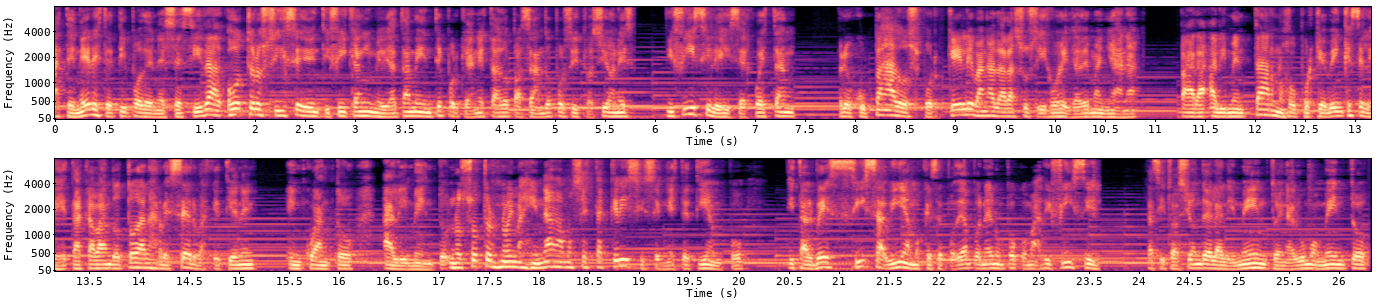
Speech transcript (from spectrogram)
a tener este tipo de necesidad. Otros sí se identifican inmediatamente porque han estado pasando por situaciones difíciles y se acuestan preocupados por qué le van a dar a sus hijos el día de mañana para alimentarnos o porque ven que se les está acabando todas las reservas que tienen en cuanto alimento. Nosotros no imaginábamos esta crisis en este tiempo y tal vez sí sabíamos que se podía poner un poco más difícil la situación del alimento en algún momento,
